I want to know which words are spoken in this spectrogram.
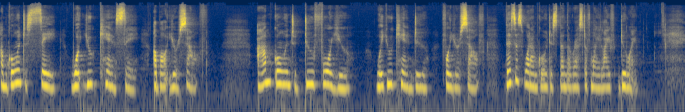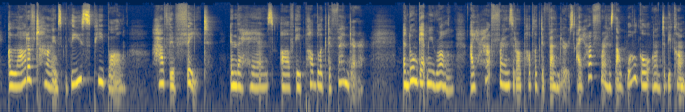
I'm going to say what you can say about yourself. I'm going to do for you what you can't do for yourself. This is what I'm going to spend the rest of my life doing. A lot of times, these people have their fate in the hands of a public defender. And don't get me wrong, I have friends that are public defenders. I have friends that will go on to become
